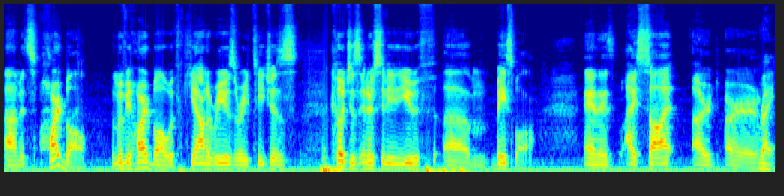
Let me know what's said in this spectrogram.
um, it's Hardball, the movie Hardball with Keanu Reeves, where he teaches coaches inner city youth um, baseball, and it's, I saw it. Our our Right.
